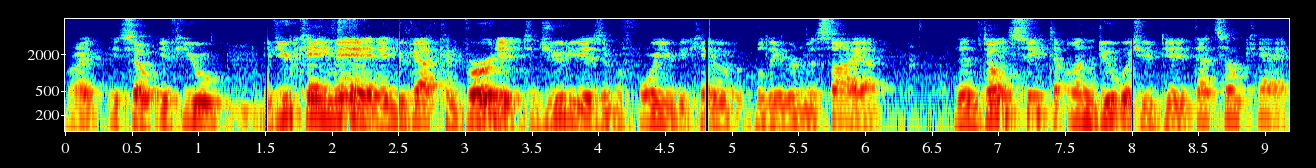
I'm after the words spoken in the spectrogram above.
Right? So if you If you came in and you got converted to Judaism before you became a believer in Messiah, then don't seek to undo what you did. That's okay.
